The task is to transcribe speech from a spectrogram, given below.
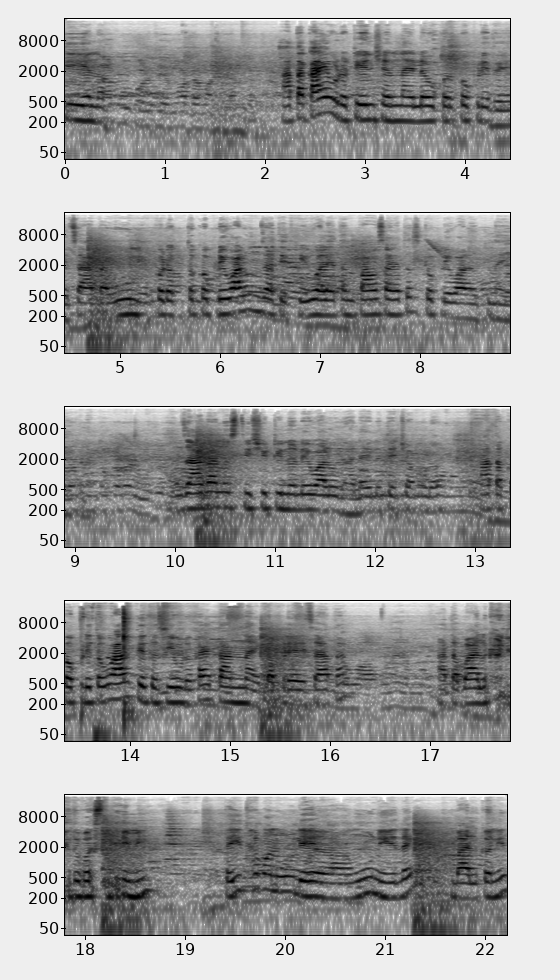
ते येणं. आता काय एवढं टेन्शन नाही लवकर कपडे धुवायचं. आता ऊन कडक तर कपडे वाळून जातात हिवाळ्यात आणि पावसाळ्यातच कपडे वाळत नाही जागा नसती शिटीनं लय वाळू घालायला त्याच्यामुळं. आता कपडे तर वाळतेतच एवढं काय ताण नाही कपड्याचं आता. आता बाल्कनीत बसले मी. तर इथं पण उले ऊन येईल बाल्कनीत.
